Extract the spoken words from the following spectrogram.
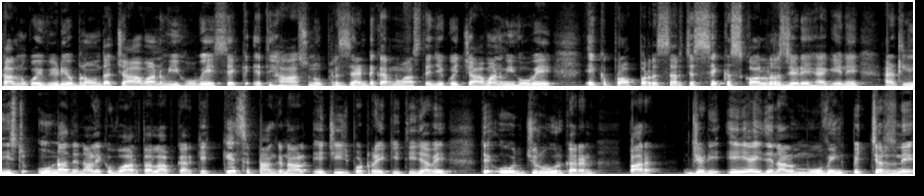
ਕੱਲ ਨੂੰ ਕੋਈ ਵੀਡੀਓ ਬਣਾਉਣ ਦਾ ਚਾਹਵਾਨ ਵੀ ਹੋਵੇ, ਸਿੱਖ ਇਤਿਹਾਸ ਨੂੰ ਪ੍ਰੈਜ਼ੈਂਟ ਕਰਨ ਵਾਸਤੇ ਜੇ ਕੋਈ ਚਾਹਵਾਨ ਵੀ ਹੋਵੇ, ਇੱਕ ਪ੍ਰੋਪਰ ਰਿਸਰਚ ਸਿੱਖ ਸਕਾਲਰਸ ਜਿਹੜੇ ਹੈਗੇ ਨੇ ਐਟ ਲੀਸਟ ਉਹਨਾਂ ਦੇ ਨਾਲ ਇੱਕ ਵਾਰਤਾਲਾਪ ਕਰਕੇ ਕਿਸ ਢੰਗ ਨਾਲ ਇਹ ਚੀਜ਼ ਪੋਰਟਰੇ ਕੀਤੀ ਜਾਵੇ ਤੇ ਉਹ ਜ਼ਰੂਰ ਕਰਨ, ਪਰ ਜਿਹੜੀ AI ਦੇ ਨਾਲ ਮੂਵਿੰਗ ਪਿਕਚਰਸ ਨੇ,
